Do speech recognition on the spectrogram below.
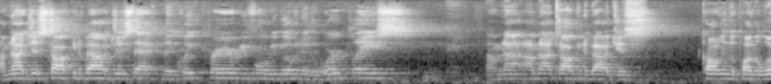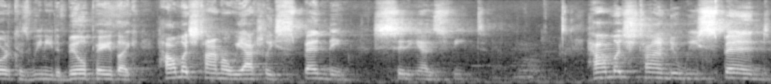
I'm not just talking about just that the quick prayer before we go into the workplace. I'm not I'm not talking about just calling upon the Lord because we need a bill paid. Like how much time are we actually spending sitting at his feet? How much time do we spend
